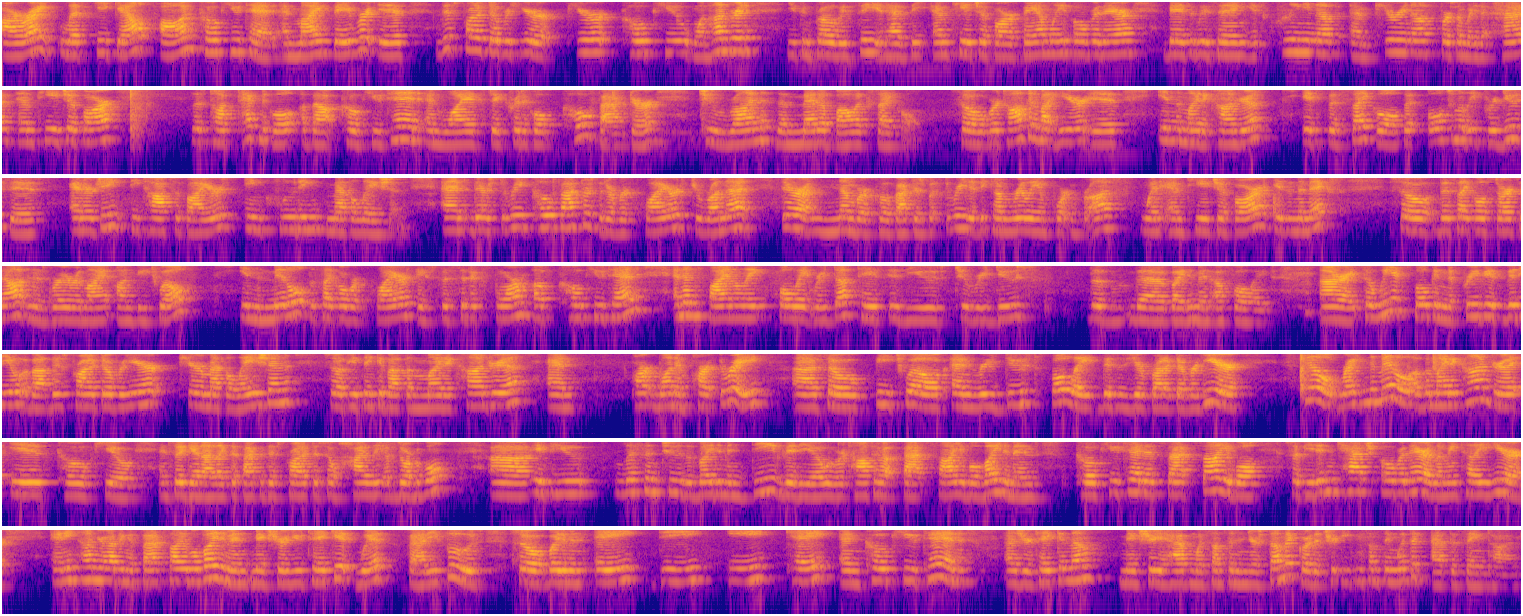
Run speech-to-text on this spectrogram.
All right, let's geek out on CoQ10. And my favorite is this product over here, Pure CoQ100. You can probably see it has the MTHFR family over there, basically saying it's clean enough and pure enough for somebody that has MTHFR. Let's talk technical about CoQ10 and why it's a critical cofactor to run the metabolic cycle. So what we're talking about here is in the mitochondria, it's the cycle that ultimately produces energy detoxifiers, including methylation. And there's three cofactors that are required to run that. There are a number of cofactors, but three that become really important for us when MTHFR is in the mix. So the cycle starts out and is very reliant on B12. In the middle, the cycle requires a specific form of CoQ10. And then finally, folate reductase is used to reduce the, the vitamin of folate. All right, so we had spoken in a previous video about this product over here, pure methylation. So if you think about the mitochondria and part one and part three, uh, so B12 and reduced folate, this is your product over here, still right in the middle of the mitochondria is CoQ. And so again, I like the fact that this product is so highly absorbable. Uh, if you listen to the vitamin D video, we were talking about fat-soluble vitamins. CoQ10 is fat-soluble. So if you didn't catch over there, let me tell you here, anytime you're having a fat-soluble vitamin, make sure you take it with fatty foods. So vitamins A, D, E, K, and CoQ10, as you're taking them, make sure you have them with something in your stomach or that you're eating something with it at the same time.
